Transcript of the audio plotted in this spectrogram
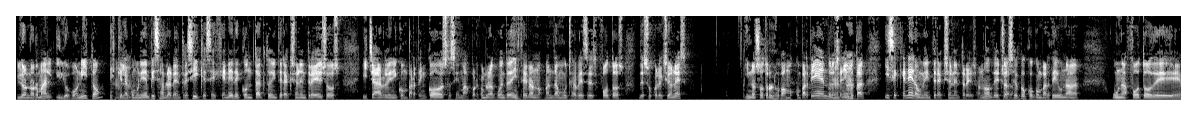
Lo normal y lo bonito es que la comunidad empiece a hablar entre sí, que se genere contacto e interacción entre ellos y charlen y comparten cosas y más. Por ejemplo, la cuenta de Instagram nos manda muchas veces fotos de sus colecciones y nosotros los vamos compartiendo, les enseñamos tal, y se genera una interacción entre ellos, ¿no? De hecho, Claro. hace poco compartí una, una foto de,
